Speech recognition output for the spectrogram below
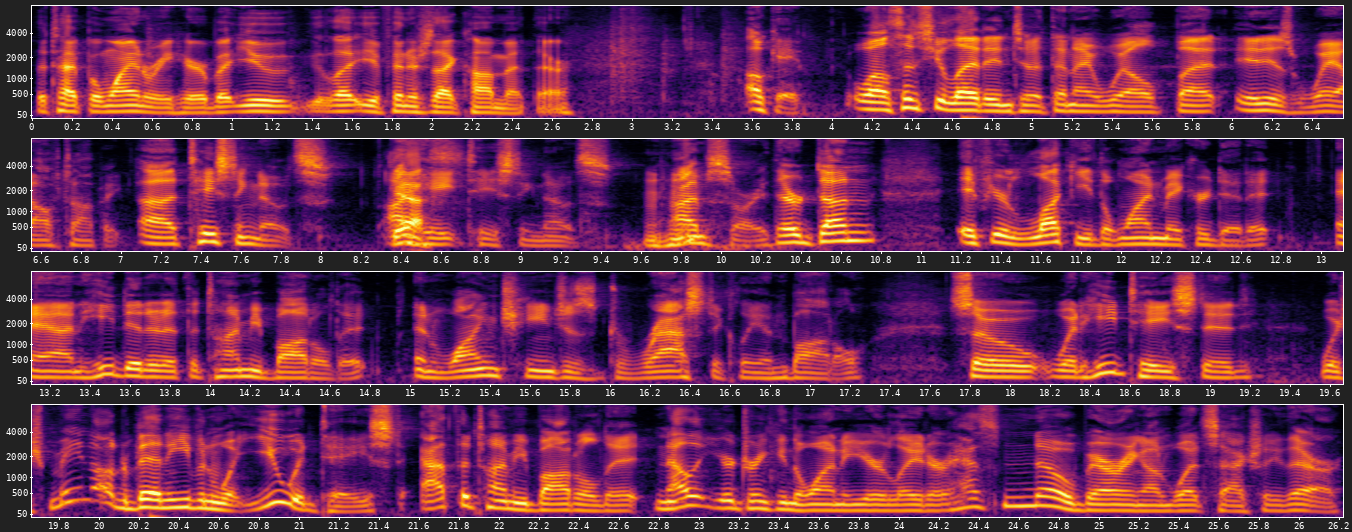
the type of winery here. But you let you finish that comment there. Okay. Well, since you led into it, then I will, but it is way off topic. Uh, tasting notes. I hate tasting notes. I'm sorry. They're done. If you're lucky, the winemaker did it, and he did it at the time he bottled it, and wine changes drastically in bottle. So what he tasted, which may not have been even what you would taste at the time he bottled it, now that you're drinking the wine a year later, has no bearing on what's actually there.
